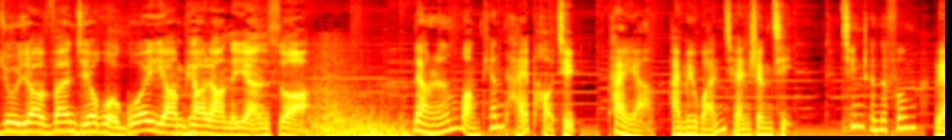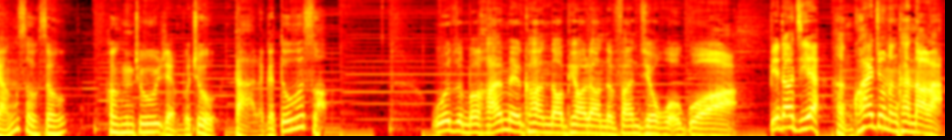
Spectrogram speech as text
就像番茄火锅一样漂亮的颜色。两人往天台跑去，太阳还没完全升起，清晨的风凉飕飕。哼哼猪忍不住打了个哆嗦。我怎么还没看到漂亮的番茄火锅啊？别着急，很快就能看到了。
